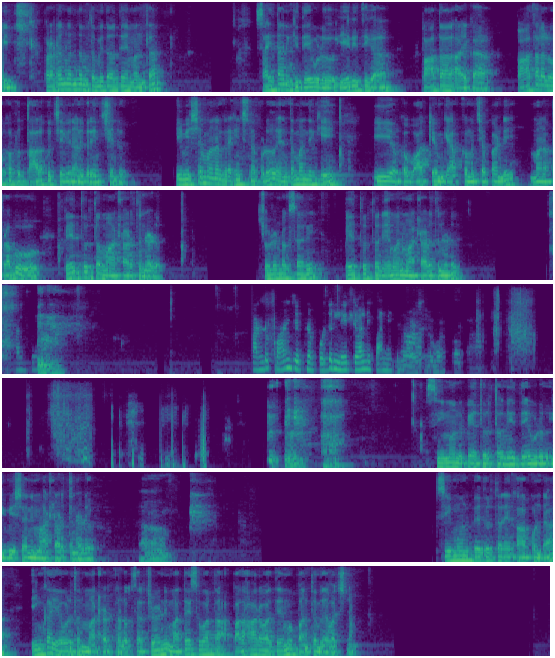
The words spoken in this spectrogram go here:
ప్రకటన గ్రంథం తొమ్మిదో అధ్యాయం అంతా సైతానికి దేవుడు ఏ రీతిగా పాతాల ఆ యొక్క పాతాల లోకపు తాలపు చెవిని అనుగ్రహించిండు. ఈ విషయం మనం గ్రహించినప్పుడు ఎంతమందికి ఈ యొక్క వాక్యం జ్ఞాపకం చెప్పండి. మన ప్రభు పేతూరుతో మాట్లాడుతున్నాడు. చూడండి ఒకసారి. పేతూరుతో ఏమని మాట్లాడుతున్నాడు? పండు అని చెప్పిన పొద్దున్న లేట్ లెవెల్ నీ పని. సీమోను పేతురుతో నీ దేవుడు ఈ విషయాన్ని మాట్లాడుతున్నాడు. సీమోను పేతురుతోనే కాకుండా ఇంకా ఎవరితో మాట్లాడుతున్నాడు? ఒకసారి చూడండి. మతేసు వార్త పదహారవ అధ్యాయము పంతొమ్మిదవ వచనం.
